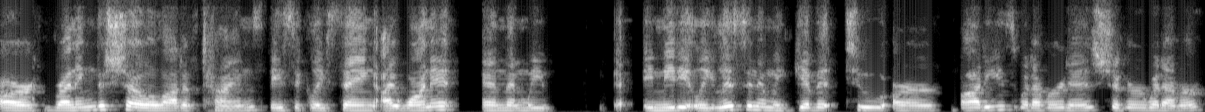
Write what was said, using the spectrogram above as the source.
are running the show a lot of times basically saying i want it and then we immediately listen and we give it to our bodies whatever it is sugar whatever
